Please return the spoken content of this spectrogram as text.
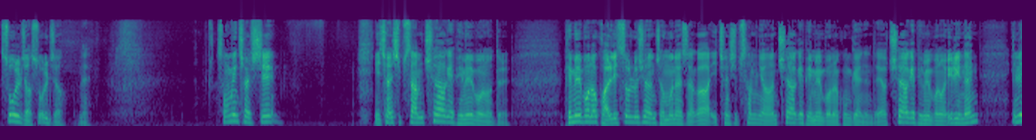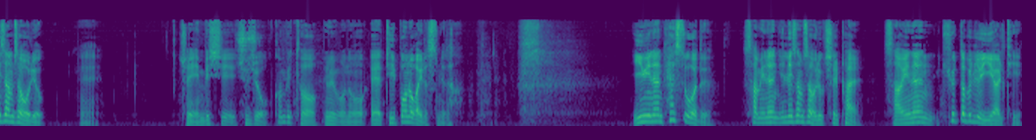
솔저, 솔저. 네. 송민철 씨, 2013 최악의 비밀번호들. 비밀번호 관리 솔루션 전문 회사가 2013년 최악의 비밀번호를 공개했는데요. 최악의 비밀번호 1위는 123456. 네. 저희 MBC 주조 컴퓨터 비밀번호의 뒷번호가 이렇습니다. 2위는 패스워드, 3위는 12345678, 4위는 QWERT,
